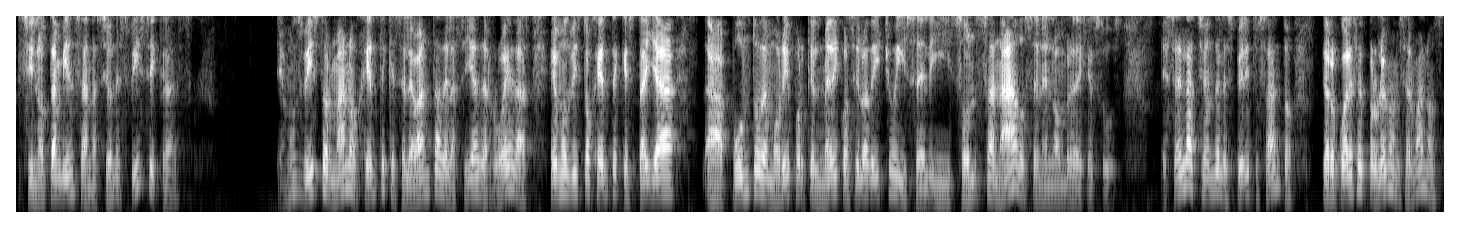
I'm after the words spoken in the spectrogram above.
sino también sanaciones físicas. Hemos visto, hermano, gente que se levanta de la silla de ruedas. Hemos visto gente que está ya a punto de morir porque el médico así lo ha dicho y, se, y son sanados en el nombre de Jesús. Esa es la acción del Espíritu Santo. Pero ¿cuál es el problema, mis hermanos?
